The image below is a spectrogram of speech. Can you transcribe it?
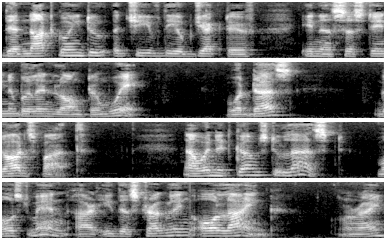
They're not going to achieve the objective in a sustainable and long term way. What does? God's path. Now, when it comes to lust, most men are either struggling or lying. All right?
